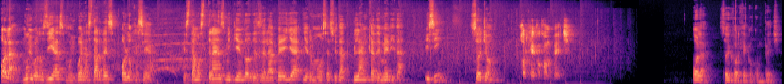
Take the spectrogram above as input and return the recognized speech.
Hola, muy buenos días, muy buenas tardes o lo que sea. Estamos transmitiendo desde la bella y hermosa ciudad blanca de Mérida. Y sí, soy yo, Jorge Cocompech. Hola, soy Jorge Cocompech.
